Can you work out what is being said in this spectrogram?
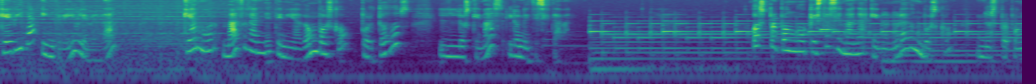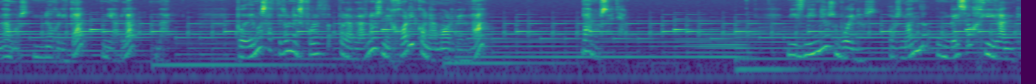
Qué vida increíble, ¿verdad? Qué amor más grande tenía Don Bosco por todos los que más lo necesitaban. Os propongo que esta semana, en honor a Don Bosco, nos propongamos no gritar ni hablar mal. Podemos hacer un esfuerzo por hablarnos mejor y con amor, ¿verdad? Vamos allá. Mis niños buenos, os mando un beso gigante.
